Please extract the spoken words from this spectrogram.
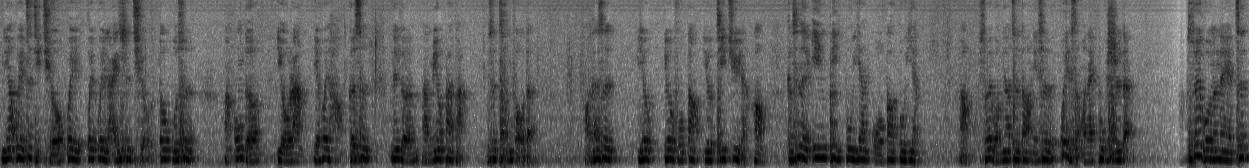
你要为自己求，为为为来世求，都不是啊，功德有了也会好，可是那个啊没有办法是成佛的。哦，但是也有。也有福报，也有积聚的哈，可是那个因地不一样，果报不一样，啊，所以我们要知道你是为什么来布施的啊，所以我们呢，这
